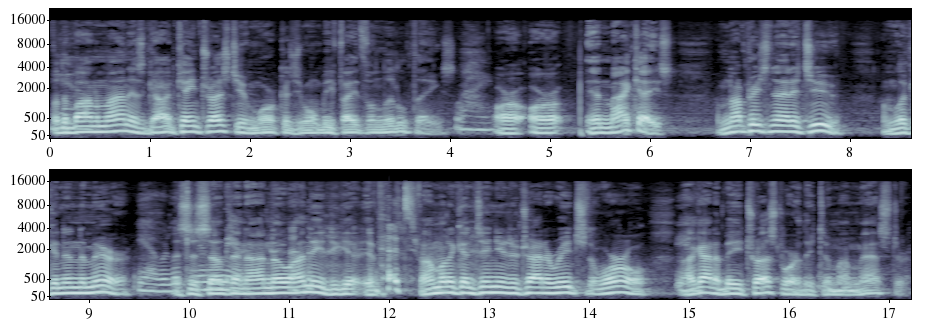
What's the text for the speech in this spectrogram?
But the bottom line is God can't trust you more because you won't be faithful in little things. Right. Or, or in my case, I'm not preaching that at you. I'm looking in the mirror. Yeah, we're This is in the something. I know I need to get. If, That's if I'm going to continue to try to reach the world, Yeah. I got to be trustworthy to my master.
